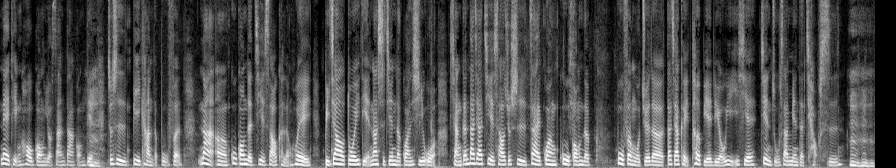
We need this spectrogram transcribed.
内廷后宫有三大宫殿，就是必看的部分。那呃，故宫的介绍可能会比较多一点。那时间的关系，我想跟大家介绍，就是在逛故宫的部分，我觉得大家可以特别留意一些建筑上面的巧思。嗯嗯嗯，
